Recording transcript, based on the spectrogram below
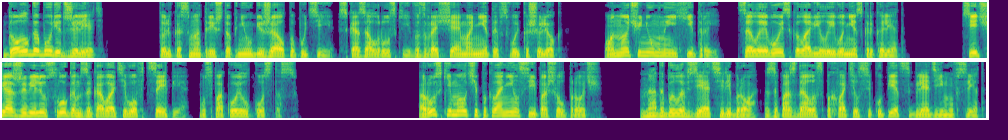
Долго будет жалеть. Только смотри, чтоб не убежал по пути, сказал русский, возвращая монеты в свой кошелек. Он очень умный и хитрый. Целое войско ловило его несколько лет. Сейчас же велю слугам заковать его в цепи, успокоил Костас. Русский молча поклонился и пошел прочь. Надо было взять серебро, запоздало спохватился купец, глядя ему вслед.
